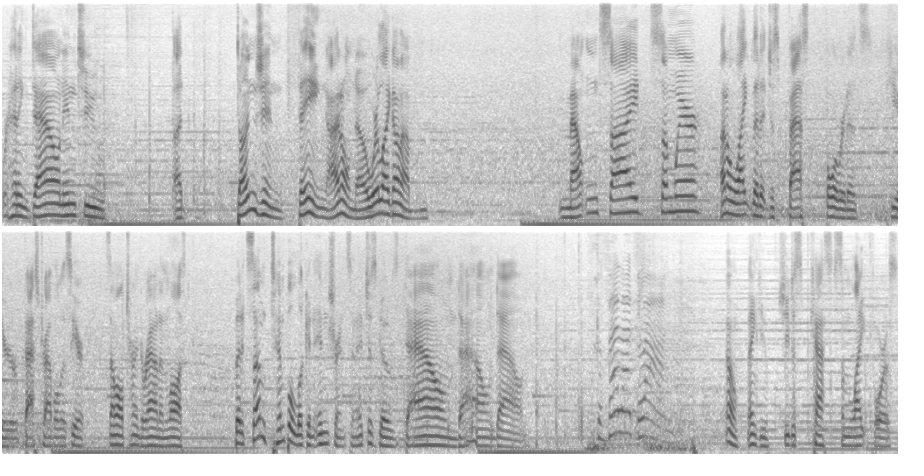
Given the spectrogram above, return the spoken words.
We're heading down into a dungeon thing. I don't know. We're like on a mountainside somewhere. I don't like that it just fast forward us here, fast travel us here. So I'm all turned around and lost. But it's some temple looking entrance and it just goes down, down, down. Gavella Glan. Oh, thank you. She just cast some light for us.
